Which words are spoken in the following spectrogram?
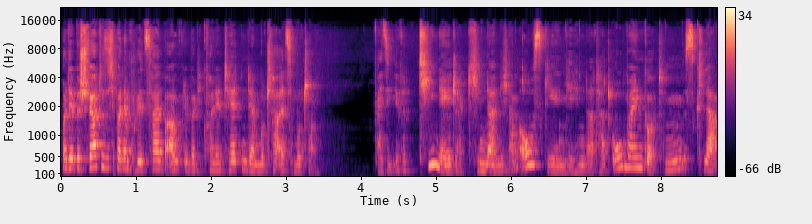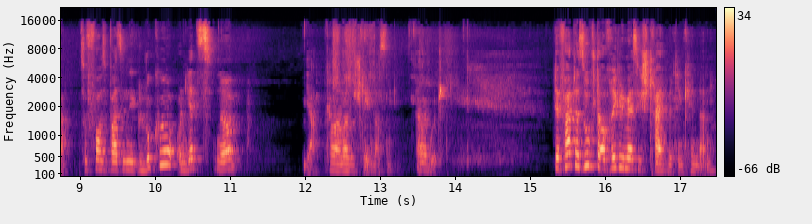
Und er beschwerte sich bei den Polizeibeamten über die Qualitäten der Mutter als Mutter. Weil sie ihre Teenager-Kinder nicht am Ausgehen gehindert hat. Oh mein Gott, hm, ist klar. Zuvor war sie eine Glucke und jetzt, ne, ja, kann man mal so stehen lassen. Aber gut. Der Vater suchte auch regelmäßig Streit mit den Kindern.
